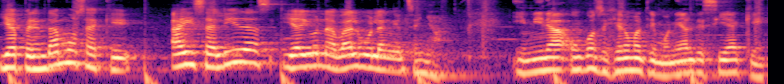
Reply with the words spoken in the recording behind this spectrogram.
y aprendamos a que hay salidas y hay una válvula en el Señor. Y mira, un consejero matrimonial decía que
